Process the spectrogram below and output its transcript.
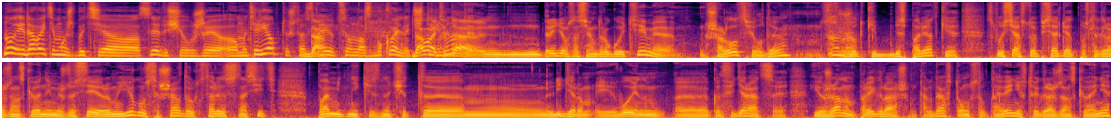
Ну и давайте, может быть, следующий уже материал, потому что Да. остается у нас буквально 4 Давайте, минуты. да, м, перейдем совсем к другой теме. Шарлоттсвилл, да? Жуткие беспорядки. Спустя 150 лет после гражданской войны между севером и югом в США вдруг стали сносить памятники, значит, лидерам и воинам э, конфедерации, южанам, проигравшим. Тогда в том столкновении, в той гражданской войне,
